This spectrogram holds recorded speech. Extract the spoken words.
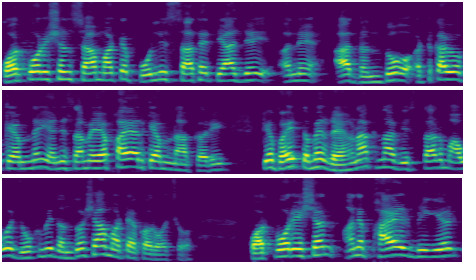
કોર્પોરેશન શા માટે પોલીસ સાથે ત્યાં જઈ અને આ ધંધો અટકાવ્યો કેમ નહીં? એની સામે એફઆઈઆર કેમ ના કરી? કે ભાઈ, તમે રહેણાંકના વિસ્તારમાં આવો, જોખમી ધંધો શા માટે કરો છો? કોર્પોરેશન અને ફાયર બ્રિગેડ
